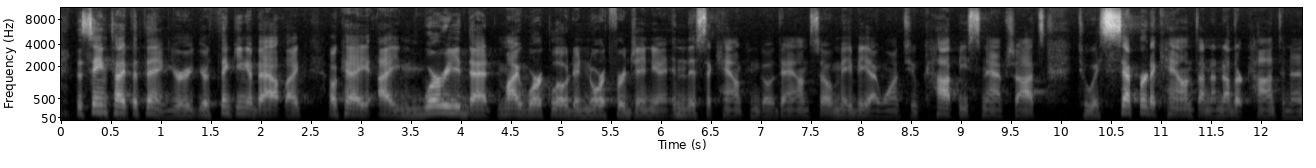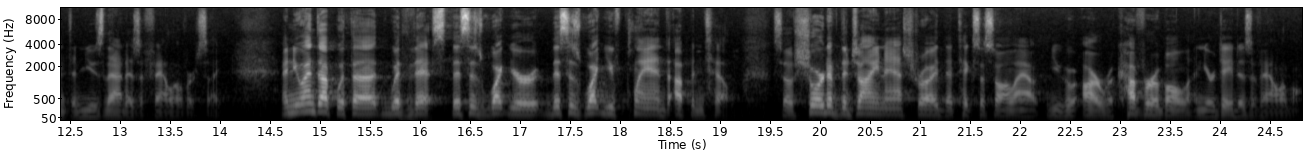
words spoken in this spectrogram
the, same type of thing. You're, you're thinking about like, okay, I'm worried that my workload in North Virginia in this account can go down, so maybe I want to copy snapshots to a separate account on another continent and use that as a failover site. And you end up with, uh, with this. This is, what you're, this is what you've planned up until. So short of the giant asteroid that takes us all out, you are recoverable and your data is available.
